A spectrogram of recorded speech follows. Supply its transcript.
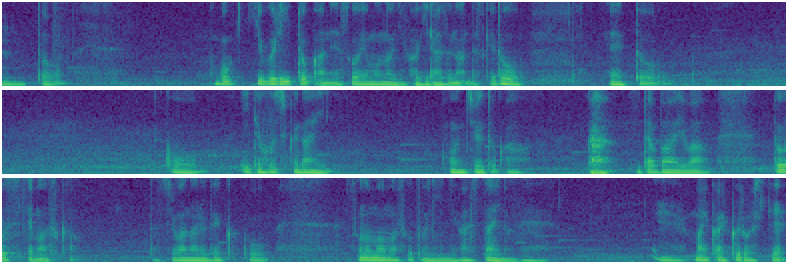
うんとゴキブリとかねそういうものに限らずなんですけどえっ、ー、とこういてほしくない昆虫とかが いた場合はどうしてますか？私はなるべくこうそのまま外に逃がしたいので、えー、毎回苦労して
